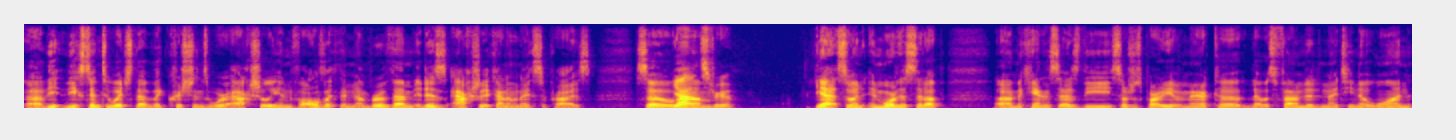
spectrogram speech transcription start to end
uh, the the extent to which that like Christians were actually involved, like the number of them, it is actually a kind of a nice surprise. So yeah, um, that's true. Yeah, so in, in more of this setup, uh, McKanan says the Socialist Party of America that was founded in 1901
